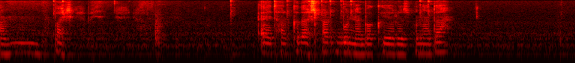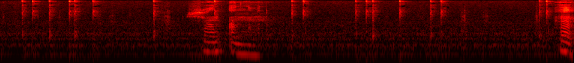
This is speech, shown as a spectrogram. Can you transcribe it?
Kapatalım. Başka bir Evet arkadaşlar bu ne bakıyoruz buna da. Şu an anlamadım. He.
